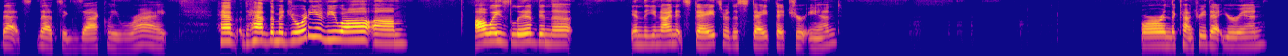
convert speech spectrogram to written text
That's that's exactly right. Have have the majority of you all um, always lived in the in the United States or the state that you're in? Or in the country that you're in?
